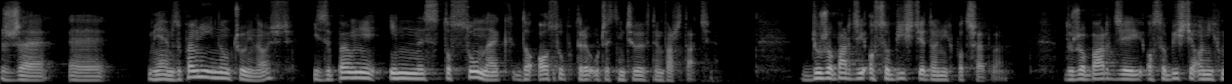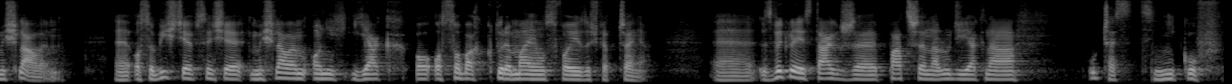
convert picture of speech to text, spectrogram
że miałem zupełnie inną czujność i zupełnie inny stosunek do osób, które uczestniczyły w tym warsztacie. Dużo bardziej osobiście do nich podszedłem. Dużo bardziej osobiście o nich myślałem. E, osobiście w sensie myślałem o nich jak o osobach, które mają swoje doświadczenia. E, zwykle jest tak, że patrzę na ludzi jak na uczestników.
